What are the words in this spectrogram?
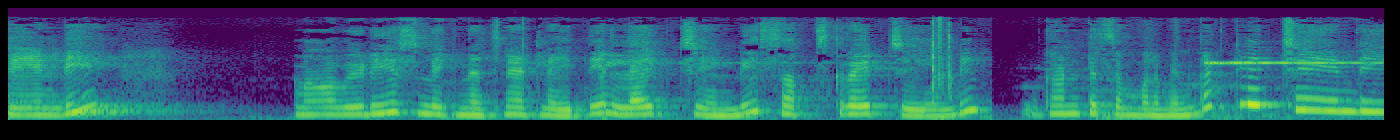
చేయండి. మా వీడియోస్ మీకు నచ్చినట్లయితే లైక్ చేయండి సబ్స్క్రైబ్ చేయండి. గంట సింబల్ మీద క్లిక్ చేయండి.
